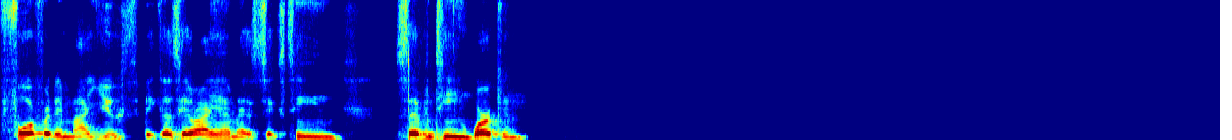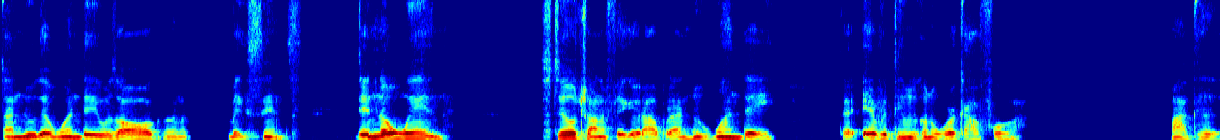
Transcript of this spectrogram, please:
forfeiting my youth because here I am at 16, 17 working. I knew that one day it was all going to make sense. Didn't know when, still trying to figure it out, but I knew one day that everything was going to work out for my good.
